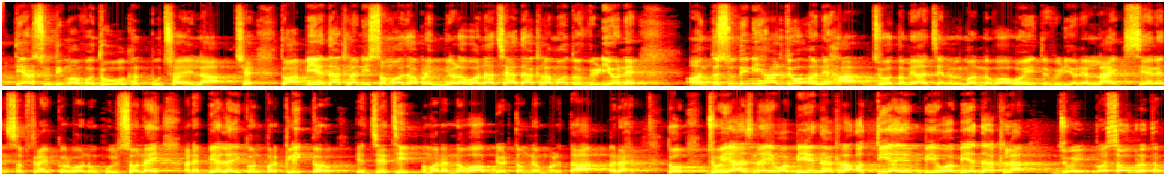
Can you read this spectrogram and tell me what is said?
અત્યાર સુધીમાં વધુ વખત પૂછાયેલા છે. તો આ બે દાખલાની સમજ આપણે મેળવવાના છે આ દાખલામાં. તો વિડીયોને અંત સુધી નિહાળજો અને હા, જો તમે આ ચેનલમાં નવા હોય તો વિડીયોને લાઇક શેર એન્ડ સબસ્ક્રાઇબ કરવાનું ભૂલશો નહીં અને બેલ આઇકોન પર ક્લિક કરો કે જેથી અમારા નવા અપડેટ તમને મળતા રહે. તો જોઈએ આજના એવા બે દાખલા અતિ આઈએમપી એવા બે દાખલા. જોઈએ સૌ પ્રથમ.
